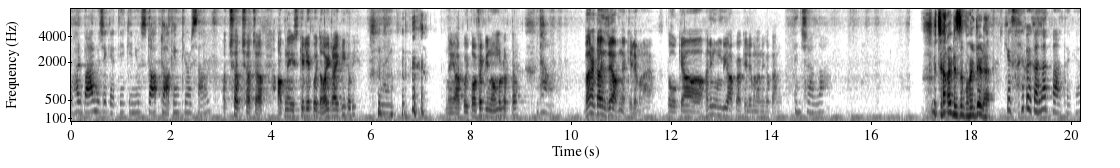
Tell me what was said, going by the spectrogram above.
वो हर बार मुझे कहती है can you stop talking to yourself अच्छा अच्छा अच्छा। आपने इसके लिए कोई दवाई ट्राई की कभी? नहीं। नहीं आपको परफेक्टली नॉर्मल लगता है? हाँ। वैलेंटाइंस डे आपने अकेले मनाया। तो क्या हनीमून भी आपका अकेले मनाने का प्लान है? इंशाल्लाह। बेचारा डिसअपॉइंटेड है। कि उसमें कोई गलत बात है क्या?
